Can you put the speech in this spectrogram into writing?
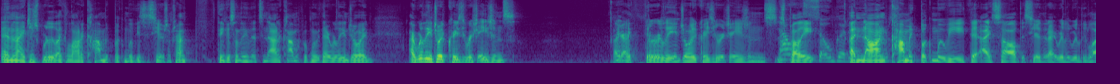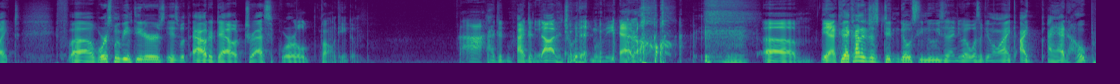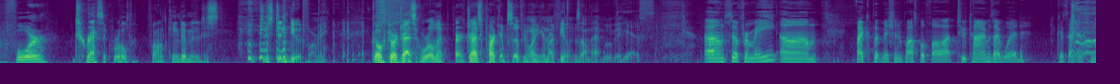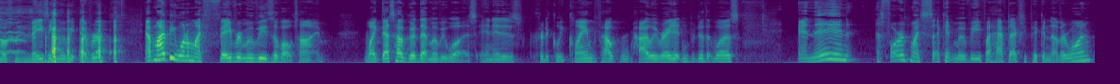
and I just really like a lot of comic book movies this year. So I'm trying to think of something that's not a comic book movie that I really enjoyed. I really enjoyed Crazy Rich Asians. Like I thoroughly enjoyed Crazy Rich Asians. It's probably so good. a non-comic book movie that I saw this year that I really really liked. Uh, worst movie in theaters is without a doubt Jurassic World: Fallen Kingdom. Ah, I did I did not enjoy that movie at all. um, yeah, because I kind of just didn't go see movies that I knew I wasn't gonna like. I I had hope for Jurassic World: Fallen Kingdom, and it just just didn't do it for me. Go to our Jurassic World or Jurassic Park episode if you want to hear my feelings on that movie. yes. Um, so for me, um, if I could put Mission Impossible Fallout two times, I would, because that was the most amazing movie ever. That might be one of my favorite movies of all time. Like that's how good that movie was, and it is critically claimed how highly rated it was. And then, as far as my second movie, if I have to actually pick another one,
